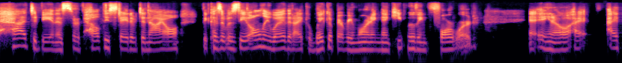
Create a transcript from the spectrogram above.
had to be in this sort of healthy state of denial because it was the only way that I could wake up every morning and keep moving forward. You know, I I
